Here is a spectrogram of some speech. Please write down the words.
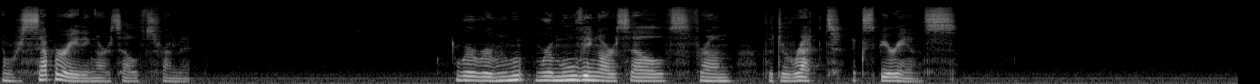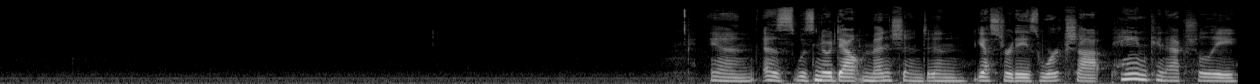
And we're separating ourselves from it. We're remo- removing ourselves from the direct experience. And as was no doubt mentioned in yesterday's workshop, pain can actually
